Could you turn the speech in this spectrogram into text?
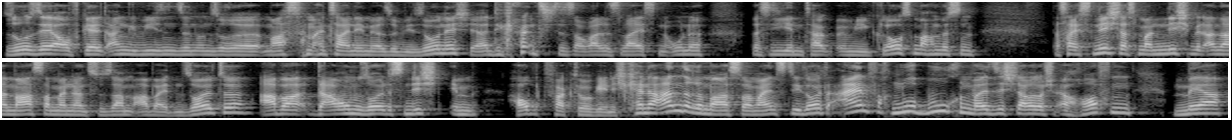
so sehr auf Geld angewiesen sind unsere Mastermind-Teilnehmer sowieso nicht. Ja, die können sich das auch alles leisten, ohne dass sie jeden Tag irgendwie Close machen müssen. Das heißt nicht, dass man nicht mit anderen Mastermindern zusammenarbeiten sollte, aber darum sollte es nicht im Hauptfaktor gehen. Ich kenne andere Masterminds, die Leute einfach nur buchen, weil sie sich dadurch erhoffen, mehr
